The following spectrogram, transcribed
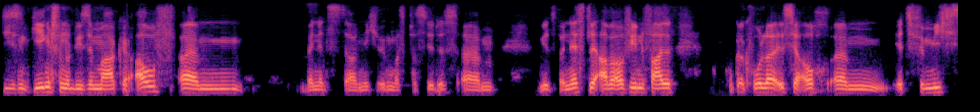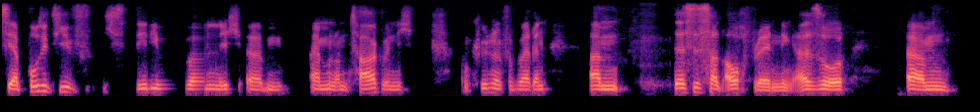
diesen Gegenstand oder diese Marke auf. Ähm, wenn jetzt da nicht irgendwas passiert ist, ähm, wie jetzt bei Nestle. Aber auf jeden Fall, Coca-Cola ist ja auch ähm, jetzt für mich sehr positiv. Ich sehe die wahrscheinlich einmal am Tag, wenn ich am Kühlschrank vorbeirenne. Ähm, das ist halt auch Branding. Also ähm,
